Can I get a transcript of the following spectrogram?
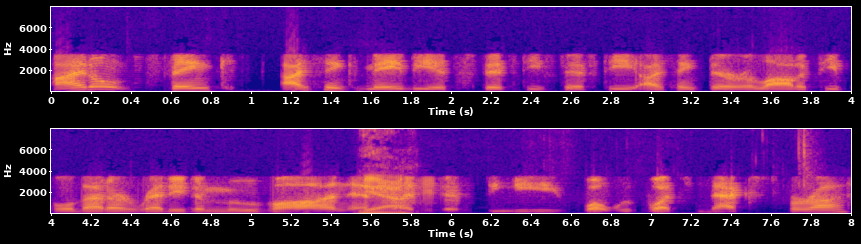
I don't think. I think maybe it's 50-50. I think there are a lot of people that are ready to move on and Yeah. ready to see what what's next for us.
